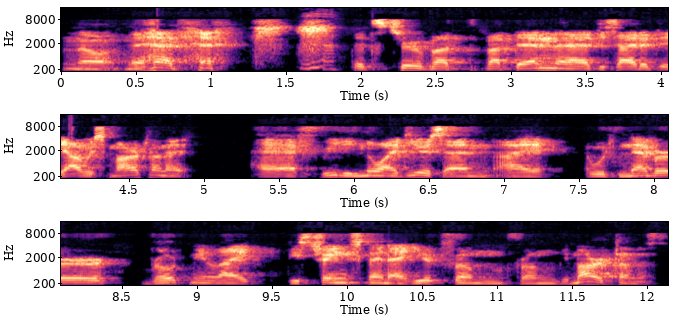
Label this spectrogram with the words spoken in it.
no, Yeah. that's true. But but then uh, decided, yeah, with marathon, I, I have really no ideas, and I I would never wrote me like these training plan I heard from from the marathoners.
